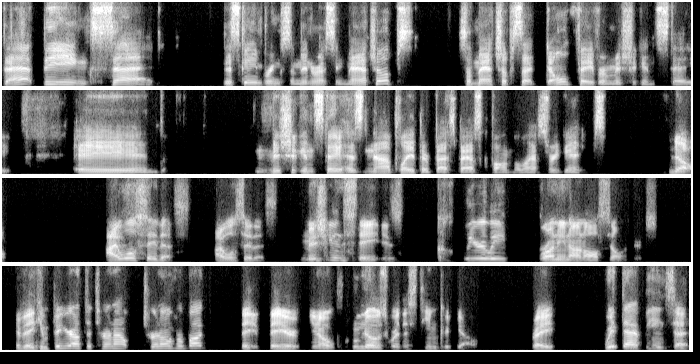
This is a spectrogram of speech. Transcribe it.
That being said, this game brings some interesting matchups, some matchups that don't favor Michigan State. And Michigan State has not played their best basketball in the last three games. No. I will say this. I will say this. Michigan State is clearly running on all cylinders. If they can figure out the turnout turnover bug, they they're you know who knows where this team could go, right? With that being said,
